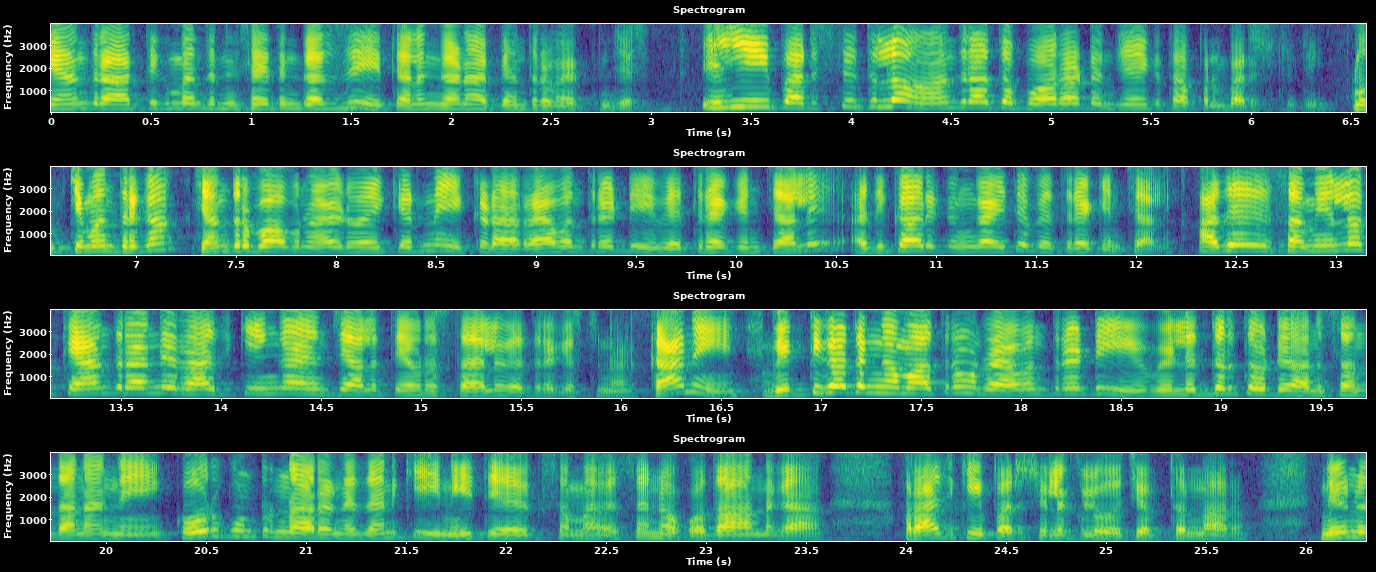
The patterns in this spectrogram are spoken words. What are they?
కేంద్ర ఆర్థిక మంత్రిని సైతం కలిసి తెలంగాణ అభ్యంతరం వ్యక్తం చేస్తుంది. ఈ పరిస్థితుల్లో ఆంధ్రాతో పోరాటం చేయక తప్పని పరిస్థితి. ముఖ్యమంత్రిగా చంద్రబాబు నాయుడు వైఖరిని ఇక్కడ రేవంత్ రెడ్డి వ్యతిరేకించాలి అధికారికంగా అయితే వ్యతిరేకించాలి. అదే సమయంలో కేంద్రాన్ని రాజకీయంగా ఆయన చాలా తీవ్ర స్థాయిలో వ్యతిరేకిస్తున్నాడు. కానీ వ్యక్తిగతంగా మాత్రం రేవంత్ రెడ్డి వీళ్ళిద్దరితోటి అనుసంధానాన్ని కోరుకుంటున్నారనే దానికి ఈ నీతి ఆయోగ్ సమావేశాన్ని ఒక ఉదాహరణగా రాజకీయ పరిశీలకులు చెప్తున్నారు. నేను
